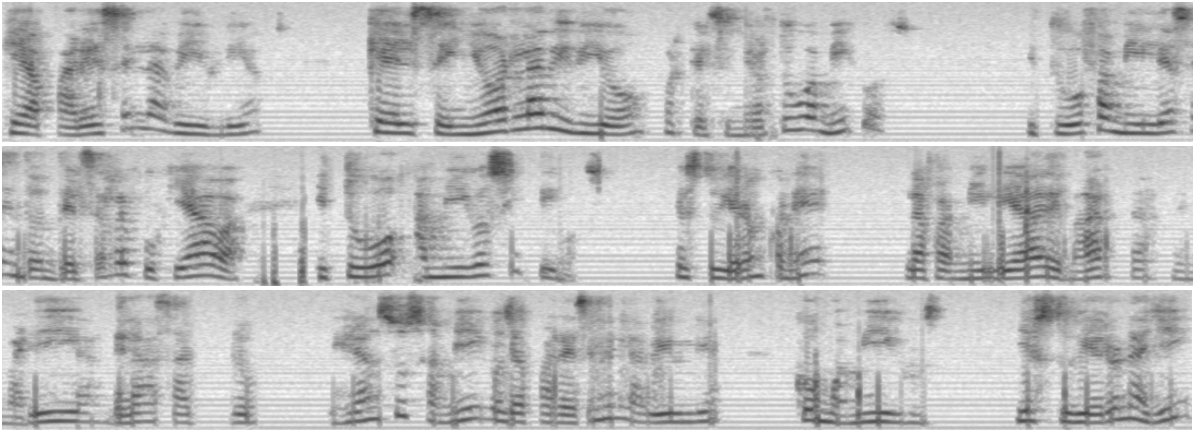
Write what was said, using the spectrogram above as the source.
que aparece en la Biblia, que el Señor la vivió porque el Señor tuvo amigos, y tuvo familias en donde él se refugiaba y tuvo amigos íntimos que estuvieron con él. La familia de Marta, de María, de Lázaro, eran sus amigos y aparecen en la Biblia como amigos y estuvieron allí.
